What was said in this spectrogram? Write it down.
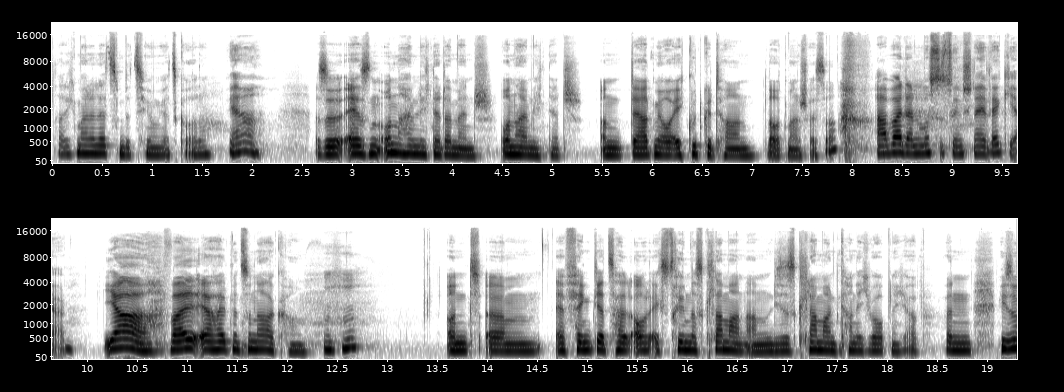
Das hatte ich meine letzten Beziehung jetzt gerade. Ja. Also er ist ein unheimlich netter Mensch. Unheimlich nett. Und der hat mir auch echt gut getan, laut meiner Schwester. Aber dann musstest du ihn schnell wegjagen. Ja, weil er halt mir zu nahe kam. Mhm. Und ähm, er fängt jetzt halt auch extrem das Klammern an. Und dieses Klammern kann ich überhaupt nicht ab. Wenn, wie, so,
